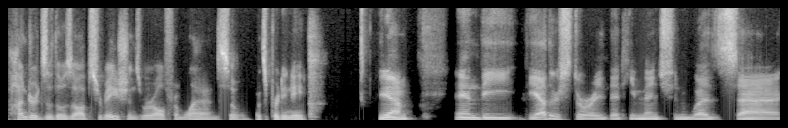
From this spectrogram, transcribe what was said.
hundreds of those observations were all from land. So that's pretty neat. Yeah. And the the other story that he mentioned was uh,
